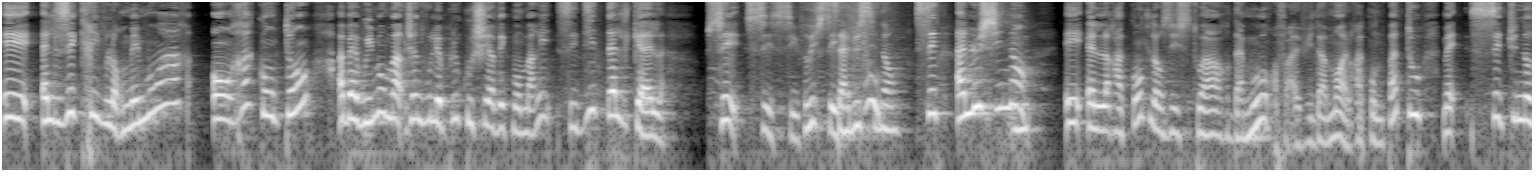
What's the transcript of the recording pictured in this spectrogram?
et elles écrivent leur mémoire en racontant ah ben oui mon mari, je ne voulais plus coucher avec mon mari, c'est dit tel quel. C'est c'est c'est oui, c'est hallucinant. C'est hallucinant. Mm. Et elles racontent leurs histoires d'amour. Enfin, évidemment, elles racontent pas tout, mais c'est une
